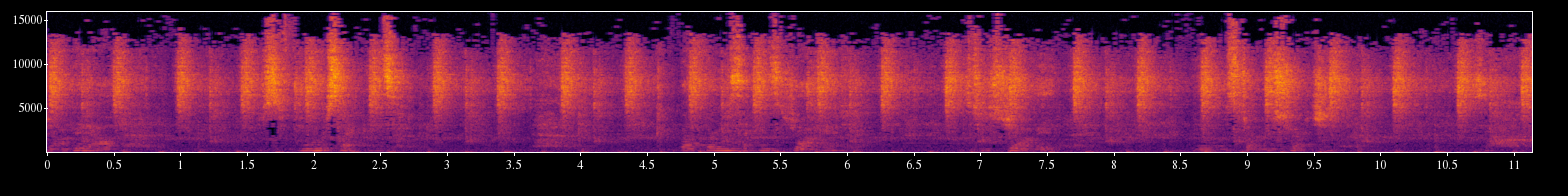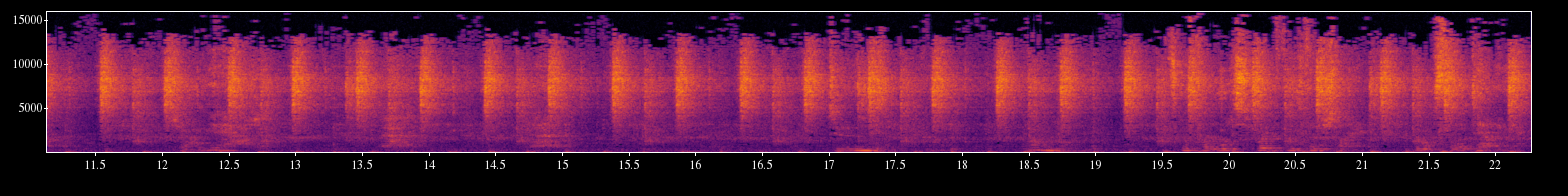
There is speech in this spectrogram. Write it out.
Jog it out. Just a few more seconds. About 30 seconds to jog it. Let's just jog it. And then we'll start stretching. So, jog it out. Do the minute. Let's go for a little sprint for the finish line. Then we'll slow it down again.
